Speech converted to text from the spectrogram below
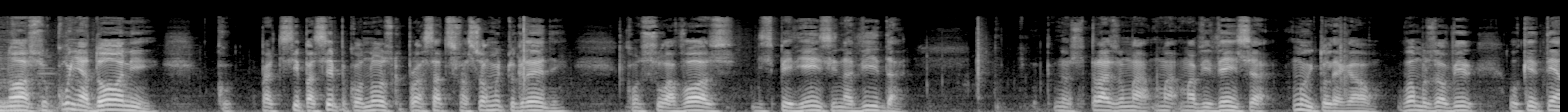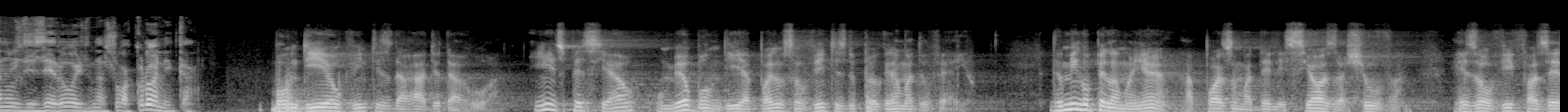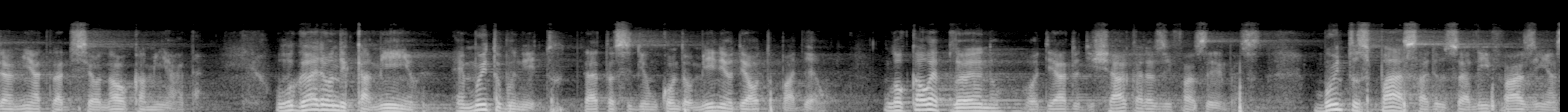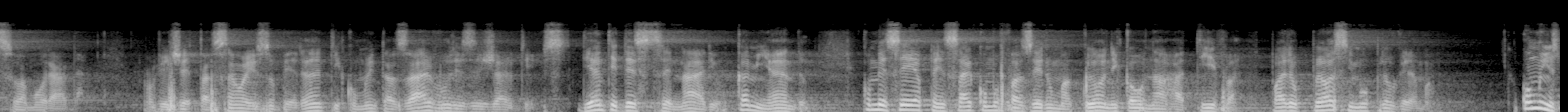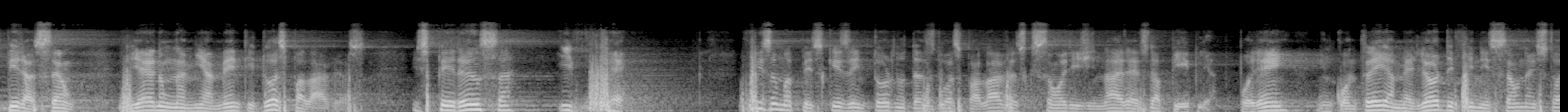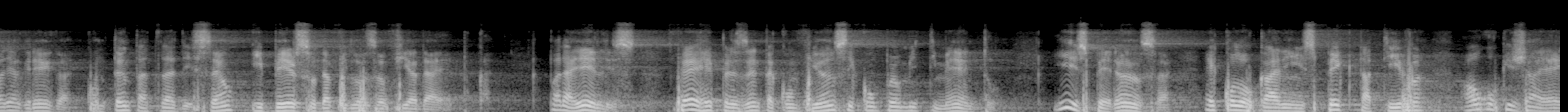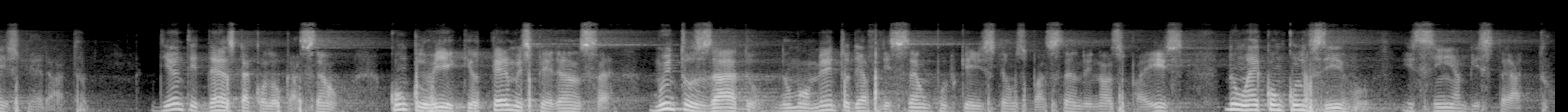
nosso Cunhadone participa sempre conosco para uma satisfação muito grande com sua voz de experiência na vida. Nos traz uma, uma, uma vivência muito legal. Vamos ouvir o que ele tem a nos dizer hoje na sua crônica. Bom dia, ouvintes da Rádio da Rua. Em especial, o meu bom dia para os ouvintes do programa do Velho. Domingo pela manhã, após uma deliciosa chuva, resolvi fazer a minha tradicional caminhada. O lugar onde caminho é muito bonito. Trata-se de um condomínio de alto padrão. O local é plano, rodeado de chácaras e fazendas. Muitos pássaros ali fazem a sua morada. A vegetação é exuberante com muitas árvores e jardins. Diante desse cenário, caminhando, comecei a pensar como fazer uma crônica ou narrativa para o próximo programa. Como inspiração, vieram na minha mente duas palavras: esperança e fé. Fiz uma pesquisa em torno das duas palavras que são originárias da Bíblia. Porém, encontrei a melhor definição na história grega, com tanta tradição e berço da filosofia da época. Para eles, fé representa confiança e comprometimento, e esperança é colocar em expectativa algo que já é esperado. Diante desta colocação, concluí que o termo esperança, muito usado no momento de aflição por que estamos passando em nosso país, não é conclusivo e sim abstrato.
